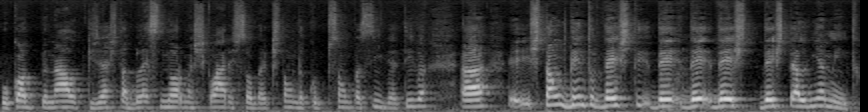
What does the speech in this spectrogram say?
o Código Penal, que já estabelece normas claras sobre a questão da corrupção passiva e ativa, uh, estão dentro deste, de, de, deste, deste alinhamento.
